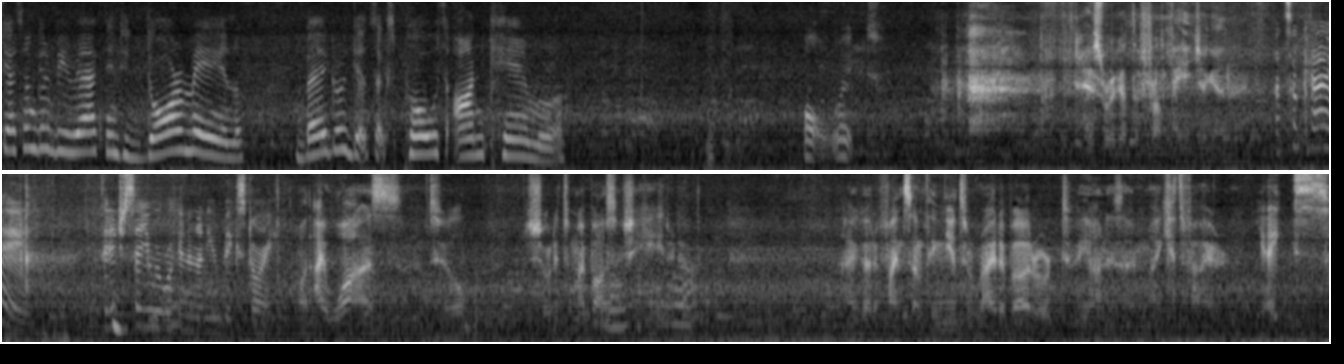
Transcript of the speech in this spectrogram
guys, I'm gonna be reacting to Dhar Mann. Beggar gets exposed on camera. Oh, wait. Here's where I got the front page again. That's okay. Didn't you say you were working on a new big story? Well, I was until showed it to my boss and she hated it. I gotta find something new to write about, or to be honest, I might get fired. Yikes.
